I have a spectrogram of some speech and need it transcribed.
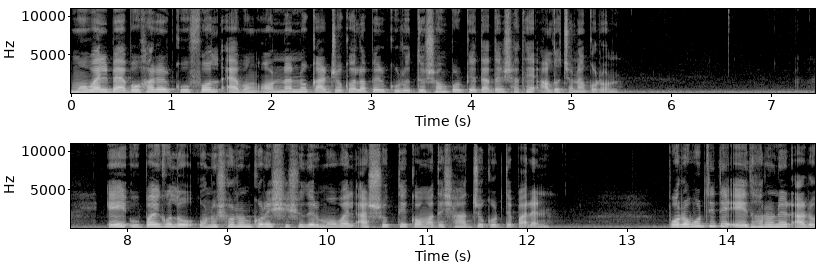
মোবাইল ব্যবহারের কুফল এবং অন্যান্য কার্যকলাপের গুরুত্ব সম্পর্কে তাদের সাথে আলোচনা করুন। এই উপায়গুলো অনুসরণ করে শিশুদের মোবাইল আসক্তি কমাতে সাহায্য করতে পারেন। পরবর্তীতে এই ধরনের আরও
